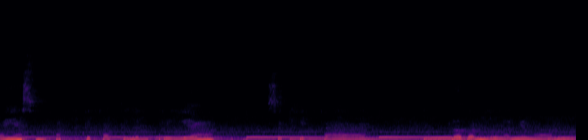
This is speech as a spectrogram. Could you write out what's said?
Ayah sempat dekat dengan pria sekitar 8 bulan yang lalu.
